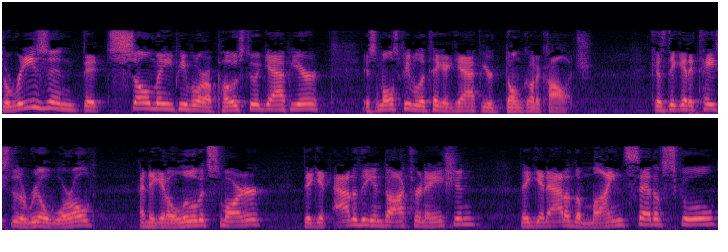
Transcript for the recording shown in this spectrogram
The reason that so many people are opposed to a gap year is most people that take a gap year don't go to college because they get a taste of the real world and they get a little bit smarter. They get out of the indoctrination. They get out of the mindset of school.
